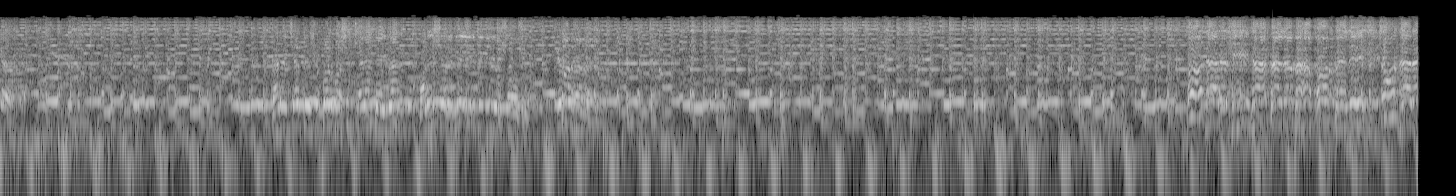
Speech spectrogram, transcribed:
bakın. Bereket Eşim Barbaşı Kerem Bey'den Barış Şerefi'ne 20 milyon sağ olsun. Kıran hemen.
